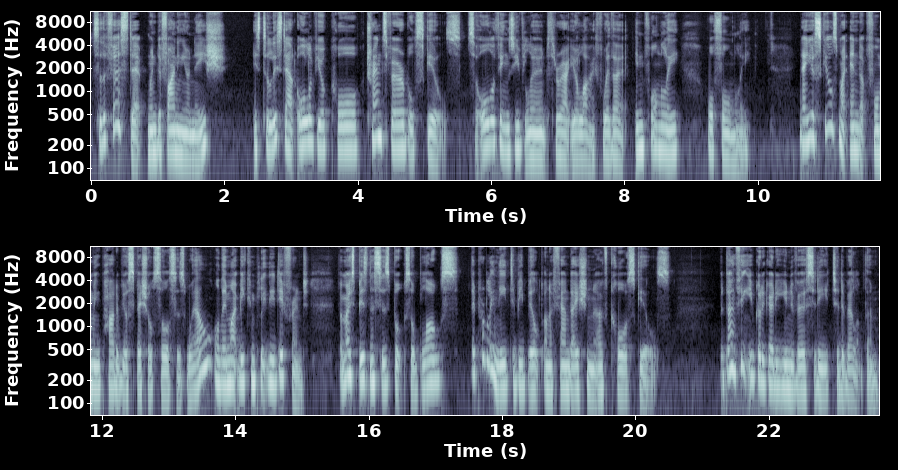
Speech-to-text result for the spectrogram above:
So, the first step when defining your niche is to list out all of your core transferable skills. So, all the things you've learned throughout your life, whether informally or formally. Now, your skills might end up forming part of your special sauce as well, or they might be completely different. But most businesses, books, or blogs, they probably need to be built on a foundation of core skills. But don't think you've got to go to university to develop them.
